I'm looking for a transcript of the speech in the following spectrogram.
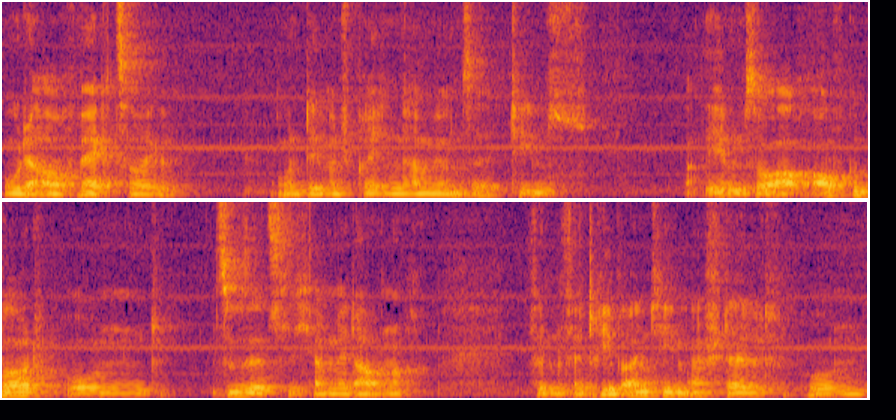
oder auch Werkzeuge. Und dementsprechend haben wir unser Teams ebenso auch aufgebaut und zusätzlich haben wir da auch noch für den Vertrieb ein Team erstellt und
